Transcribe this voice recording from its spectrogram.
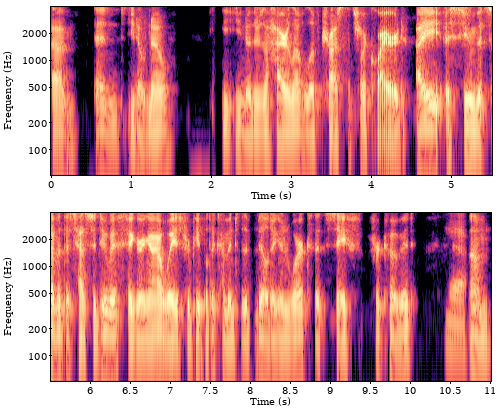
um, and you don't know you know there's a higher level of trust that's required. I assume that some of this has to do with figuring out ways for people to come into the building and work that's safe for covid. Yeah. Um,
